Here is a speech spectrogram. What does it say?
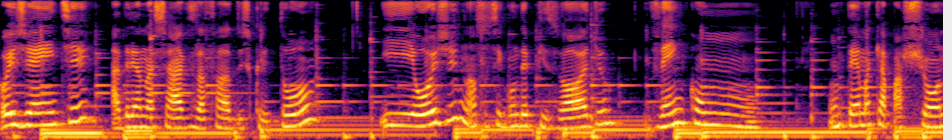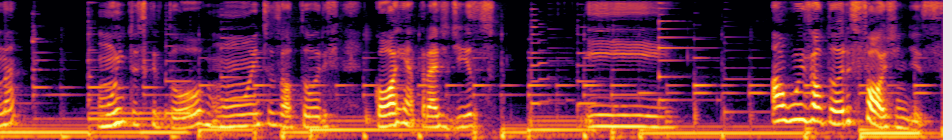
Oi, gente. Adriana Chaves, da Sala do Escritor. E hoje, nosso segundo episódio vem com um tema que apaixona muito escritor, muitos autores correm atrás disso e alguns autores fogem disso.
